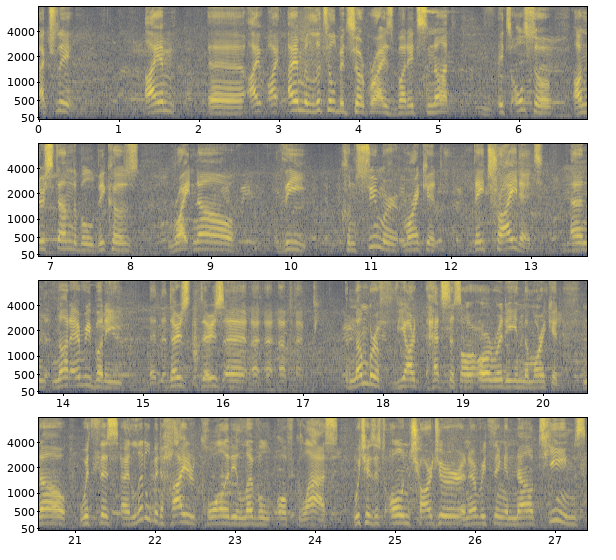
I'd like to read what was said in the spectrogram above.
Actually, I am uh, I, I, I am a little bit surprised, but it's not. It's also understandable because right now the consumer market they tried it, and not everybody. Uh, there's there's a, a, a, a number of VR headsets are already in the market. Now, with this a little bit higher quality level of glass, which has its own charger and everything, and now Teams,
